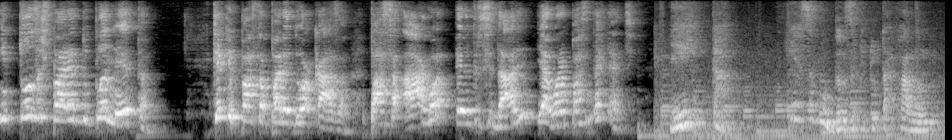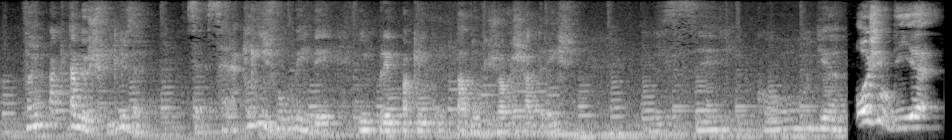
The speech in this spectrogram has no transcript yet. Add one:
em todas as paredes do planeta. O que, é que passa a parede de uma casa? Passa água, eletricidade e agora passa internet. Eita! E essa mudança que tu tá falando vai impactar meus filhos, é? Será que eles vão perder emprego para aquele computador que joga xadrez? Misericórdia! Hoje em dia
